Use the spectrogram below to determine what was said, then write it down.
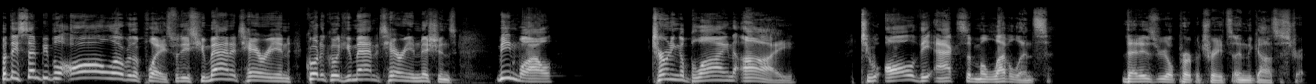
But they send people all over the place for these humanitarian, quote unquote, humanitarian missions. Meanwhile, turning a blind eye to all the acts of malevolence that Israel perpetrates in the Gaza Strip.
